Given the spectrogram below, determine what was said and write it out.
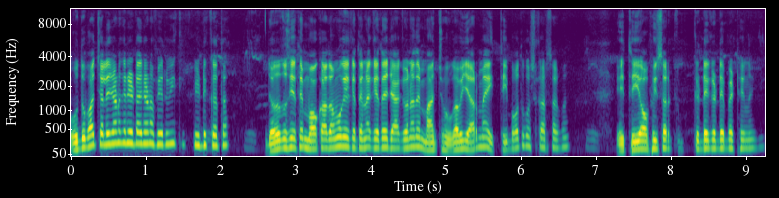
ਉਦੋਂ ਬਾਅਦ ਚਲੇ ਜਾਣ ਕੈਨੇਡਾ ਜਾਣਾ, ਫਿਰ ਵੀ ਕੀ ਦਿੱਕਤ ਆ? ਜਦੋਂ ਤੁਸੀਂ ਇੱਥੇ ਮੌਕਾ ਦਵੋਗੇ ਕਿਤੇ ਨਾ ਕਿਤੇ ਜਾ ਕੇ ਉਹਨਾਂ ਦੇ ਮਨ 'ਚ ਹੋਊਗਾ ਵੀ ਯਾਰ ਮੈਂ ਇੱਥੇ ਹੀ ਬਹੁਤ ਕੁਝ ਕਰ ਸਕਦਾ। ਇੱਥੇ ਹੀ ਆਫੀਸਰ ਕਿੱਡੇ ਕਿੱਡੇ ਬੈਠੇ ਨੇ ਜੀ।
